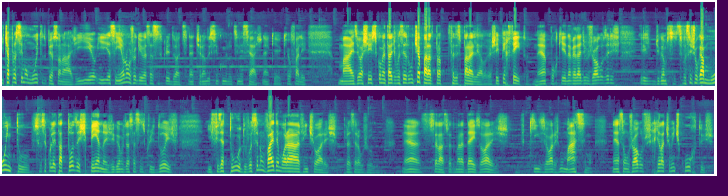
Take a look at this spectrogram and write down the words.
e te aproximam muito do personagem. E, eu, e assim, eu não joguei o Assassin's Creed Odyssey, né? Tirando os 5 minutos iniciais, né? Que, que eu falei. Mas eu achei esse comentário de vocês, eu não tinha parado para fazer esse paralelo. Eu achei perfeito, né? Porque na verdade os jogos, eles, eles, digamos, se você jogar muito, se você coletar todas as penas, digamos, do Assassin's Creed 2 e fizer tudo, você não vai demorar 20 horas para zerar o jogo, né? Sei lá, você vai demorar 10 horas, 15 horas no máximo, né? São jogos relativamente curtos.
